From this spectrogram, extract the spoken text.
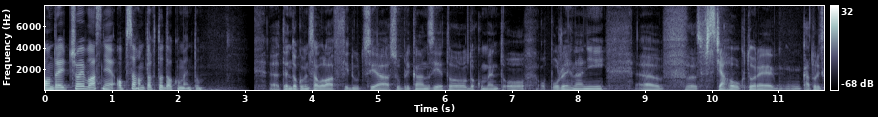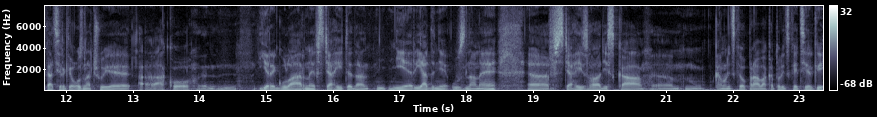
Ondrej, čo je vlastne obsahom tohto dokumentu? E, ten dokument sa volá Fiducia Supplicans, je to dokument o, o požehnaní e, vzťahov, ktoré katolická církev označuje ako irregulárne vzťahy, teda nie riadne uznané e, vzťahy z hľadiska kanonického práva katolíckej církvy.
